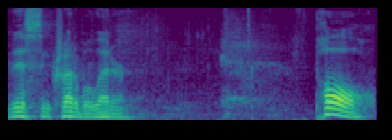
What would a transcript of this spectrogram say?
this incredible letter. Paul,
